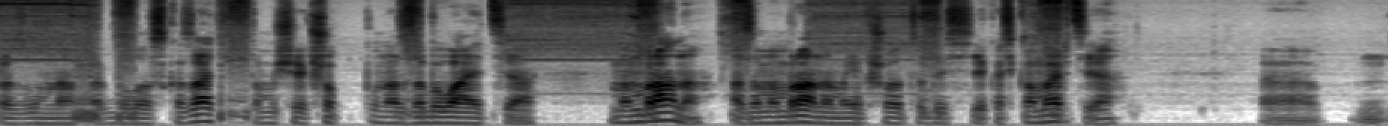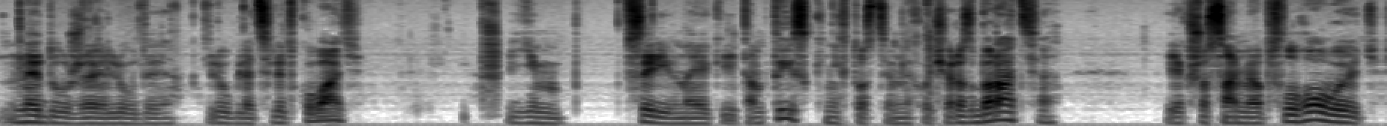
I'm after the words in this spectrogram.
розумно так було сказати. Тому що якщо у нас забивається мембрана, а за мембранами, якщо це десь якась комерція, е, не дуже люди люблять слідкувати. Їм все рівно, який там тиск, ніхто з цим не хоче розбиратися. Якщо самі обслуговують,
